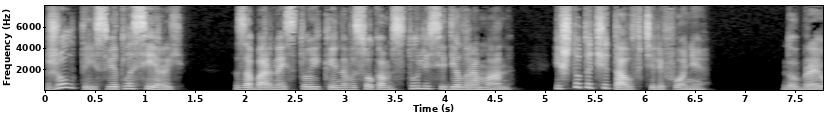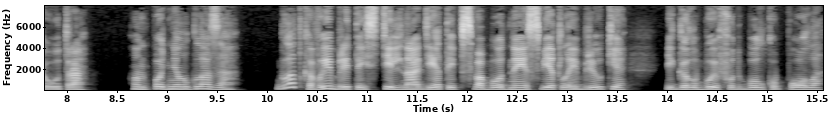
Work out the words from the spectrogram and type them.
Желтый и светло-серый. За барной стойкой на высоком стуле сидел Роман и что-то читал в телефоне. «Доброе утро». Он поднял глаза. Гладко выбритый, стильно одетый, в свободные светлые брюки и голубую футболку пола.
